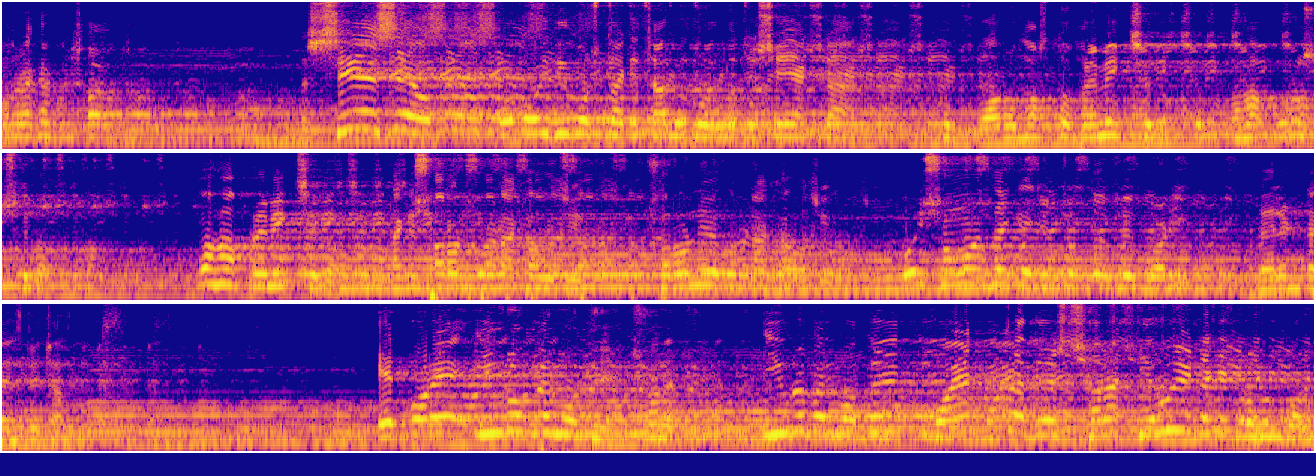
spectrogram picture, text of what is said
মনে রাখার বিষয়। সে এসে ওই দিবসটাকে চালু করল যে সে একটা খুব বড় মস্ত প্রেমিক ছিল, মহাপুরুষ ছিল, মহাপ্রেমিক ছিল। তাকে স্মরণ করে রাখা উচিত, স্মরণীয় করে রাখা উচিত। ওই সময় থেকে যে চোদ্দ ফেব্রুয়ারি ভ্যালেন্টাইন্স ডে চালু এরপরে ইউরোপের মধ্যে ইউরোপের মধ্যে কয়েকটা দেশ ছাড়া কেউই এটাকে গ্রহণ করে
